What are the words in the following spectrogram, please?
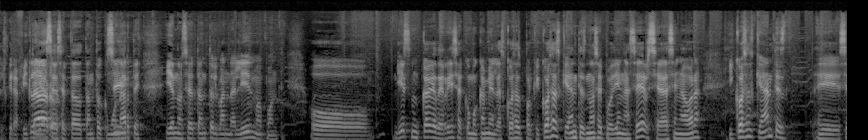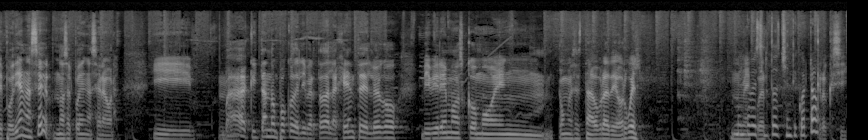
el graffiti ya sea aceptado tanto como un arte y ya no sea tanto el vandalismo, ponte. O... Y es un cague de risa cómo cambian las cosas, porque cosas que antes no se podían hacer, se hacen ahora, y cosas que antes eh, se podían hacer, no se pueden hacer ahora. Y va quitando un poco de libertad a la gente, luego viviremos como en... ¿Cómo es esta obra de Orwell? No me acuerdo. 1984. Creo que sí.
